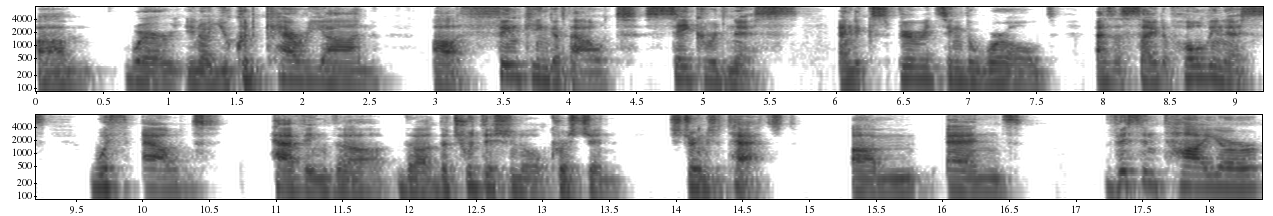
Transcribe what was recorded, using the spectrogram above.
um, where you know you could carry on uh, thinking about sacredness and experiencing the world as a site of holiness without having the the, the traditional Christian strings attached. Um, and this entire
